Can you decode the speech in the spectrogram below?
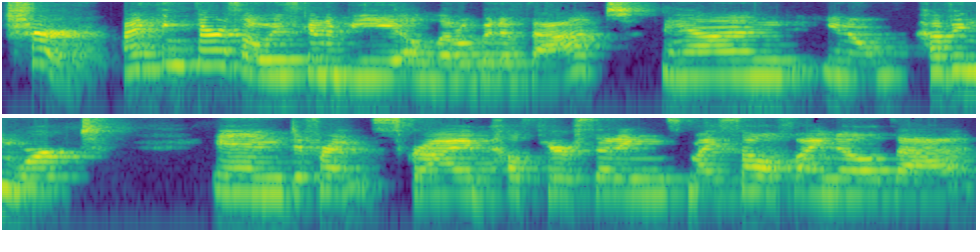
Sure. I think there's always going to be a little bit of that. And, you know, having worked in different scribe healthcare settings myself, I know that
